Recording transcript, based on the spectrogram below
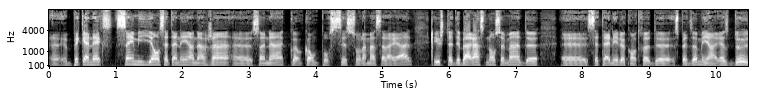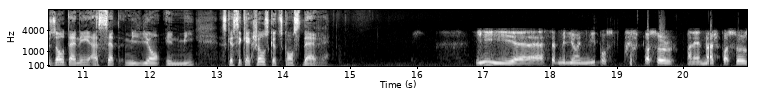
euh, Pekanex, 5 millions cette année en argent euh, sonnant, com- compte pour 6 sur la masse salariale. Et je te débarrasse non seulement de euh, cette année le contrat de Spezza, mais il en reste deux autres années à 7 millions et demi. Est-ce que c'est quelque chose que tu considérerais? Il euh, à 7 millions et demi, pour, je suis pas sûr. Honnêtement, je suis pas sûr.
